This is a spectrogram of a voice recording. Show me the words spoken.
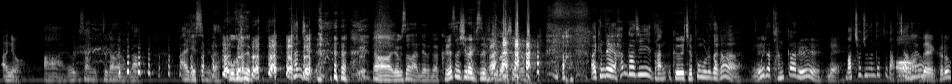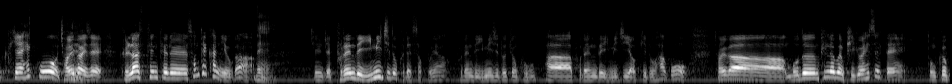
아니요. 아 여기서는 불가능하구나. 알겠습니다. 그거는 편집. 아 여기서는 안 되는 거야. 그래서 COX를 하시는 아 근데 한 가지 당, 그 제품으로다가 네. 오히려 단가를 네. 맞춰주는 것도 나쁘지 어, 않아요. 네, 그렇게 했고 저희가 네. 이제 글라스 틴트를 선택한 이유가 네. 지금 이제 브랜드 이미지도 그랬었고요. 브랜드 이미지도 좀 고급화 브랜드 이미지였기도 하고 저희가 모든 필름을 비교했을 때 동급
